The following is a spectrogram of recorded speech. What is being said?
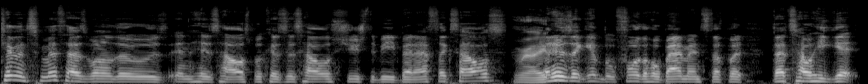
Kevin Smith has one of those in his house because his house used to be Ben Affleck's house, Right. and it was like before the whole Batman stuff. But that's how he get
